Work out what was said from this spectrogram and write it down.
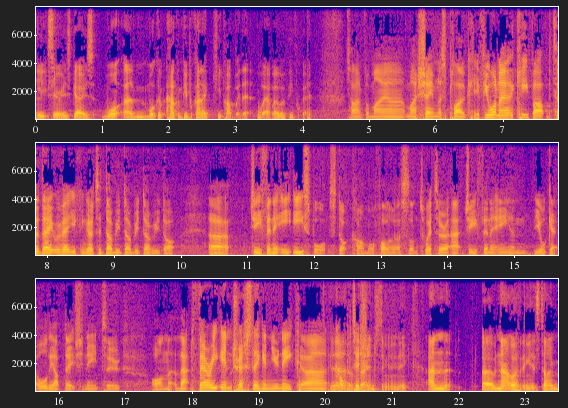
elite series goes. What, um, what, could, how can people kind of keep up with it? Where, where would people go? Time for my uh, my shameless plug. If you want to keep up to date with it, you can go to www. Uh, or follow us on Twitter at gfinity and you'll get all the updates you need to on that very interesting and unique uh, Yeah, very competition. interesting and unique. And uh, now I think it's time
